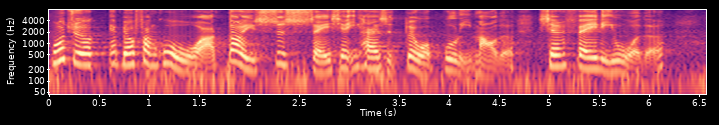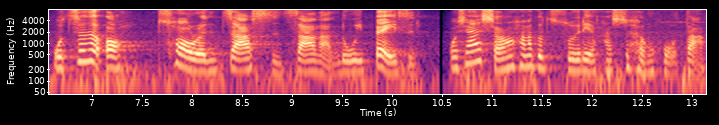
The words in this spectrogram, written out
我就觉得要不要放过我啊？到底是谁先一开始对我不礼貌的，先非礼我的？我真的哦，臭人渣死渣男撸一辈子。我现在想到他那个嘴脸还是很火大。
